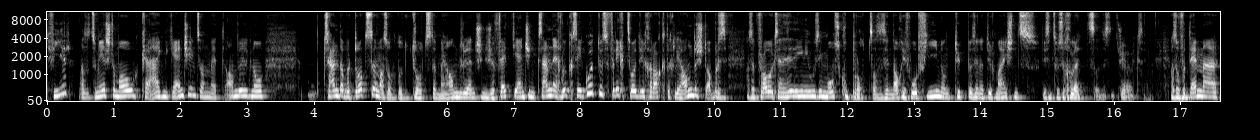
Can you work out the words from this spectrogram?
4, also zum ersten Mal keine eigene Engine, sondern hat Unreal genommen sehen aber trotzdem, also trotzdem, mein Unreal Engine ist eine fette Engine, sehen eigentlich wirklich sehr gut aus, vielleicht zwei, drei Charakter ein bisschen anders, aber es, also die Frauen sehen nicht irgendwie aus im Moskau-Protz, also sind nach wie vor fein und die Typen sind natürlich meistens, die sind so so Klötze, oder das sind Schwimmer gewesen. Also von dem her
